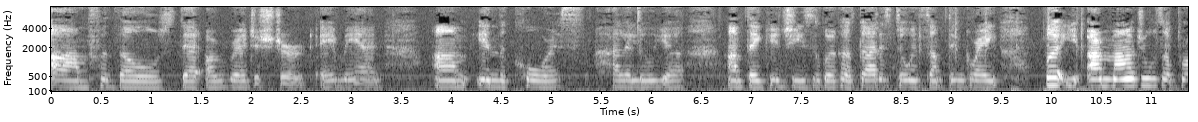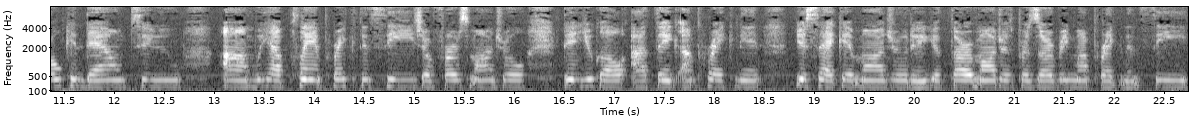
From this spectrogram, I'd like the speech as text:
Um, for those that are registered. Amen. Um, in the course. Hallelujah. Um, thank you, Jesus, because God is doing something great. But our modules are broken down to um, we have planned pregnancies, your first module. Then you go, I think I'm pregnant. Your second module. Then your third module is preserving my pregnancy.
